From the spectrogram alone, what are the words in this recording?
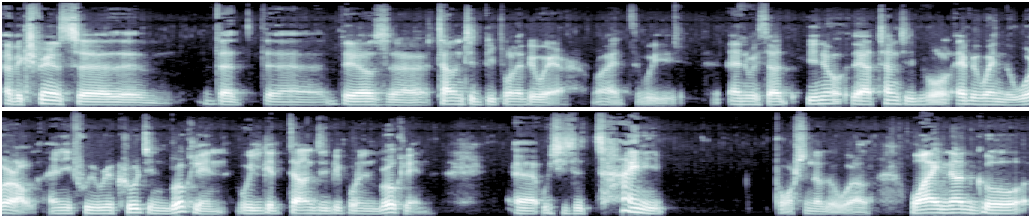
have experienced uh, that uh, there's uh, talented people everywhere. Right? We and we thought, you know, there are talented people everywhere in the world, and if we recruit in Brooklyn, we'll get talented people in Brooklyn, uh, which is a tiny portion of the world. Why not go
